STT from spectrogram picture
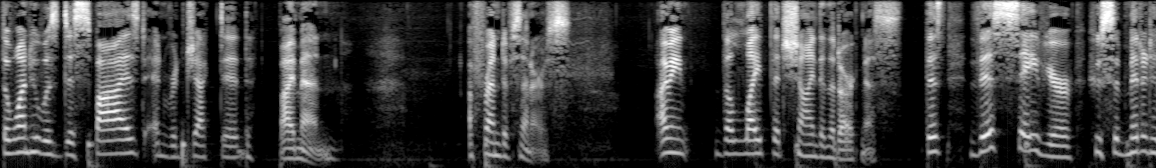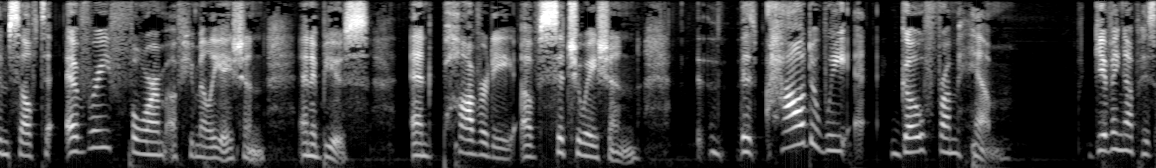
The one who was despised and rejected by men. A friend of sinners. I mean, the light that shined in the darkness. This, this Savior who submitted himself to every form of humiliation and abuse and poverty of situation. This, how do we go from him giving up his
